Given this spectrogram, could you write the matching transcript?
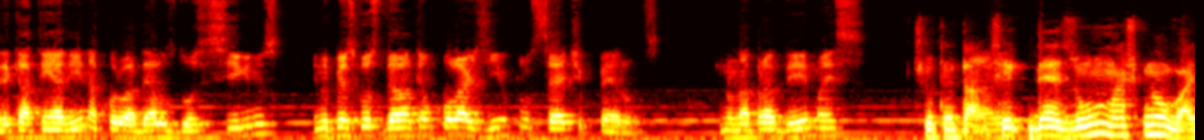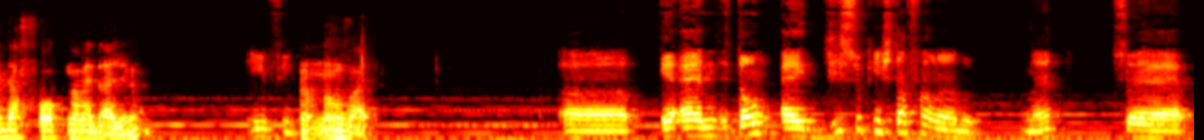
Vê que ela tem ali na coroa dela os 12 signos e no pescoço dela tem um colarzinho com sete pérolas. Não dá para ver, mas. Deixa eu tentar. Mas... Se der zoom, acho que não vai dar foco, na verdade, né? Enfim. Não, não vai. Uh, é, é, então, é disso que a gente está falando, né? É,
